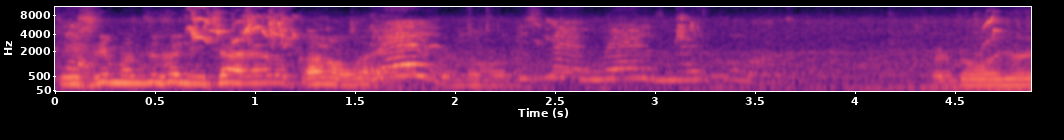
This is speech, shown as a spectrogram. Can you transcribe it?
तीसरी मंजिल से नीचे आया तो कहाँ होगा? मेल मेल को मारा। फिर तो वो जो है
